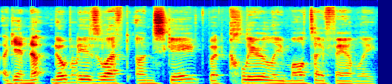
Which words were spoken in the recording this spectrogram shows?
again, no, nobody is left unscathed, but clearly multifamily.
